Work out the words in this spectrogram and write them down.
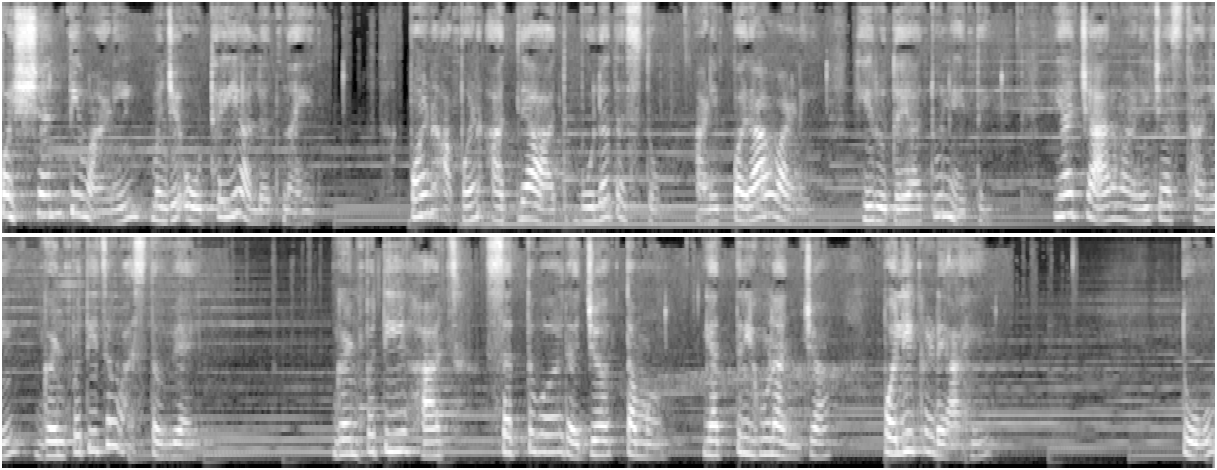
पश्यंती वाणी म्हणजे ओठही आलत नाहीत. पण आपण आतल्या आत बोलत असतो आणि परावाणी ही हृदयातून येते. या चार वाणीच्या स्थानी गणपतीचं वास्तव्य आहे. गणपती हाच सत्व रज तम या त्रिगुणांच्या पलीकडे आहे. तो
